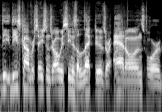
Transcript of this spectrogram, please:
the, these conversations are always seen as electives or add-ons or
